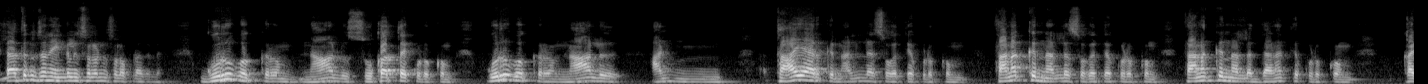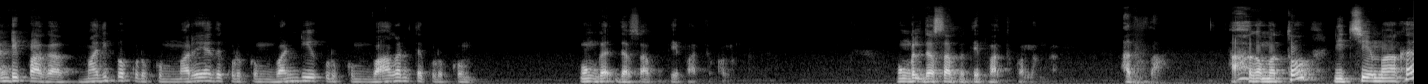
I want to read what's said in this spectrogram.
எல்லாத்துக்கும் சொன்ன எங்களுக்கு சொல்லணும்னு சொல்லக்கூடாதுல்ல. குரு வக்கரம் நாலு சுகத்தை கொடுக்கும். குரு வக்கரம் நாலு அன் தாயாருக்கு நல்ல சுகத்தை கொடுக்கும். தனக்கு நல்ல சுகத்தை கொடுக்கும். தனக்கு நல்ல தனத்தை கொடுக்கும். கண்டிப்பாக மதிப்பு கொடுக்கும் மரியாதை கொடுக்கும் வண்டியை கொடுக்கும் வாகனத்தை கொடுக்கும் உங்கள் தசாபத்தியை பார்த்துக்கொள்ளுங்க உங்கள் தசாபத்தியை பார்த்துக்கொள்ளுங்க அதுதான். ஆக மொத்தம் நிச்சயமாக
